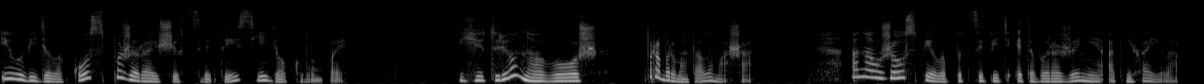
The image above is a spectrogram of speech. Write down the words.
и увидела коз, пожирающих цветы с ее клумбы. «Ядрёна вошь!» — пробормотала Маша. Она уже успела подцепить это выражение от Михаила.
